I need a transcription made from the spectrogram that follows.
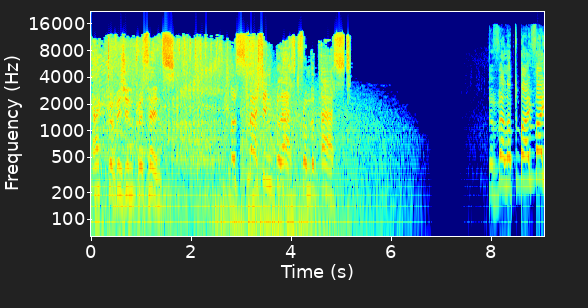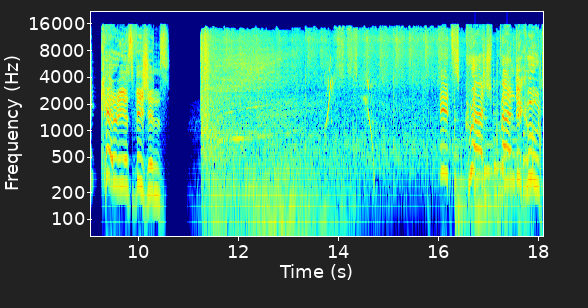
Activision presents a smashing blast from the past. Developed by Vicarious Visions. It's Crash Bandicoot!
